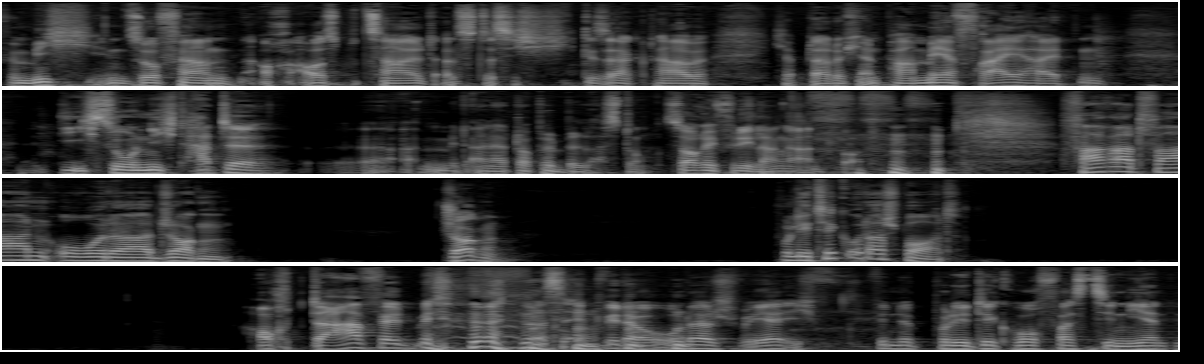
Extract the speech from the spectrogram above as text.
für mich insofern auch ausbezahlt, als dass ich gesagt habe, ich habe dadurch ein paar mehr Freiheiten, die ich so nicht hatte äh, mit einer Doppelbelastung. Sorry für die lange Antwort. Fahrradfahren oder joggen? Joggen. Politik oder Sport? Auch da fällt mir das entweder oder schwer. Ich finde Politik hochfaszinierend,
